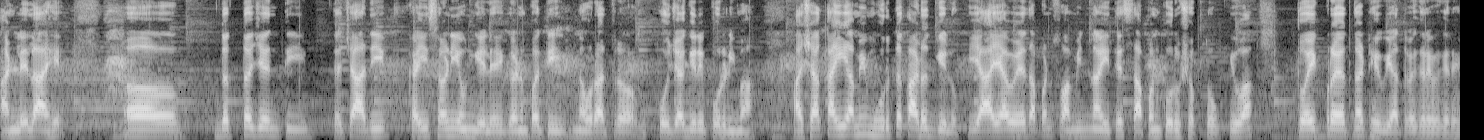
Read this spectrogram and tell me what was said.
आणलेलं आहे. दत्त जयंती त्याच्या आधी काही सण येऊन गेले गणपती नवरात्र कोजागिरी पौर्णिमा अशा काही आम्ही मुहूर्त काढत गेलो की या या वेळेत आपण स्वामींना इथे स्थापन करू शकतो किंवा तो एक प्रयत्न ठेवूयात वगैरे वगैरे.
